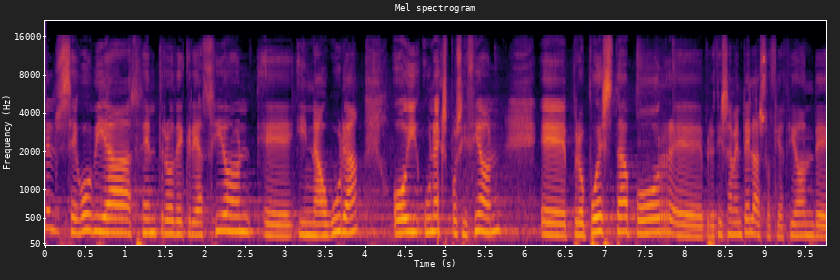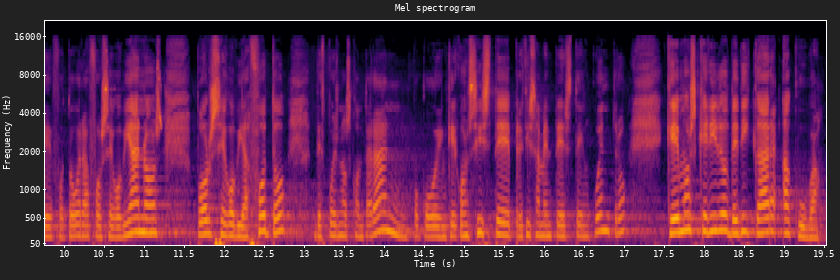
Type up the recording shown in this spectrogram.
cárcel Segovia Centro de Creación eh, inaugura hoy una exposición eh, propuesta por eh, precisamente la Asociación de Fotógrafos Segovianos, por Segovia Foto. Después nos contarán un poco en qué consiste precisamente este encuentro que hemos querido dedicar a Cuba.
